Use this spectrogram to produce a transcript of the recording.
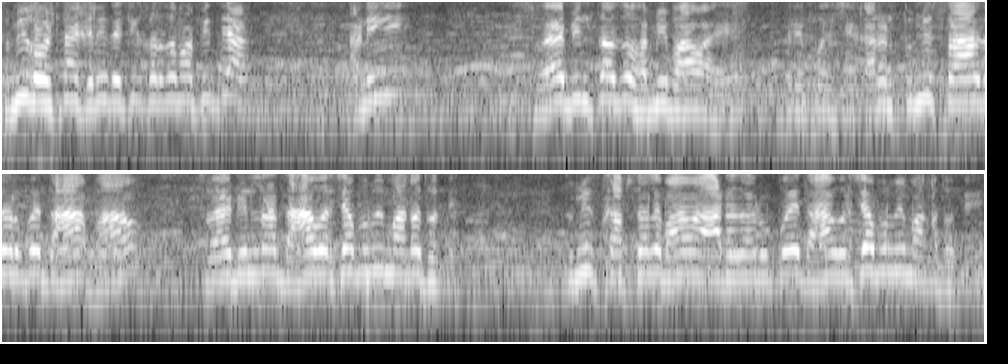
तुम्ही घोषणा केली त्याची कर्जमाफी द्या. आणि सोयाबीनचा जो हमी भाव आहे त्रेपन्नशे कारण तुम्ही सहा हजार रुपये दहा भाव सोयाबीनला दहा वर्षापूर्वी मागत होते. तुम्हीच कापसाला भाव आठ हजार रुपये दहा वर्षापूर्वी मागत होते.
